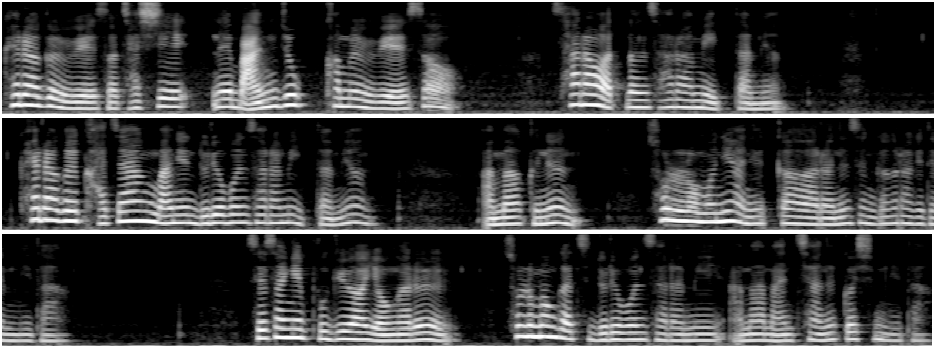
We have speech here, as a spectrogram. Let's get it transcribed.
쾌락을 위해서 자신의 만족함을 위해서 살아왔던 사람이 있다면 쾌락을 가장 많이 누려본 사람이 있다면 아마 그는 솔로몬이 아닐까라는 생각을 하게 됩니다. 세상의 부귀와 영화를 솔로몬 같이 누려본 사람이 아마 많지 않을 것입니다.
